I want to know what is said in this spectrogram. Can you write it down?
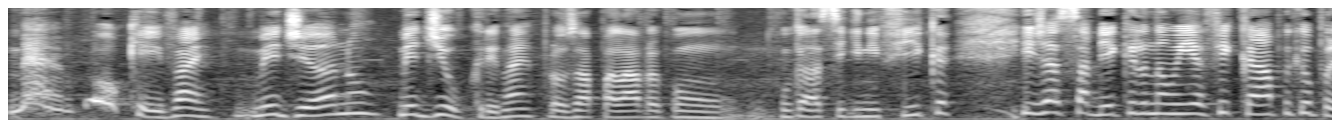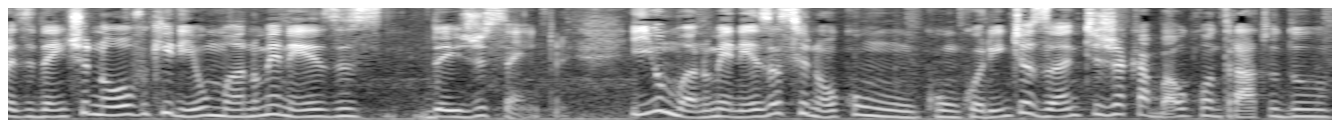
né, ok, vai, mediano, medíocre, vai, para usar a palavra com, com o que ela significa, e já sabia que ele não ia ficar porque o presidente novo queria o Mano Menezes desde sempre. E o Mano Menezes assinou com, com o Corinthians antes de acabar o contrato do,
